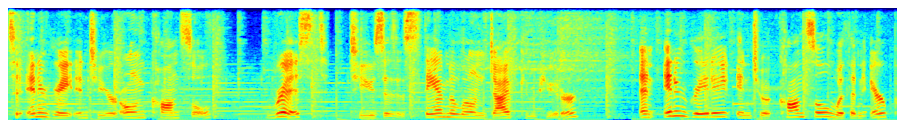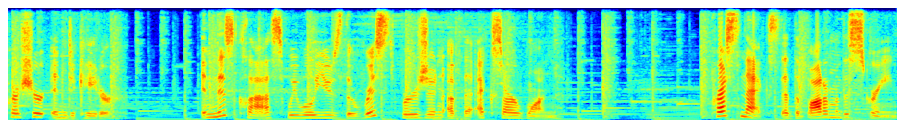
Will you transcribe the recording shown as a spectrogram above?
to integrate into your own console wrist to use as a standalone dive computer, and integrate it into a console with an air pressure indicator. In this class, we will use the wrist version of the XR1. Press Next at the bottom of the screen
